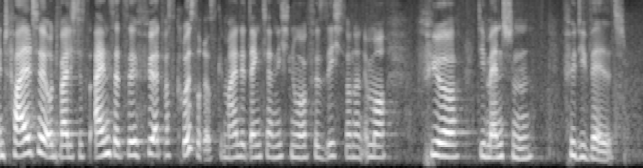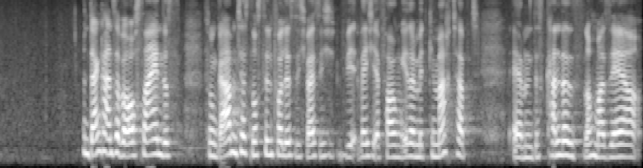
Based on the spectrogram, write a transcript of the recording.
entfalte und weil ich das einsetze für etwas Größeres. Gemeinde denkt ja nicht nur für sich, sondern immer für die Menschen, für die Welt. Und dann kann es aber auch sein, dass so ein Gabentest noch sinnvoll ist. Ich weiß nicht, welche Erfahrungen ihr damit gemacht habt. Ähm, das kann das nochmal sehr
